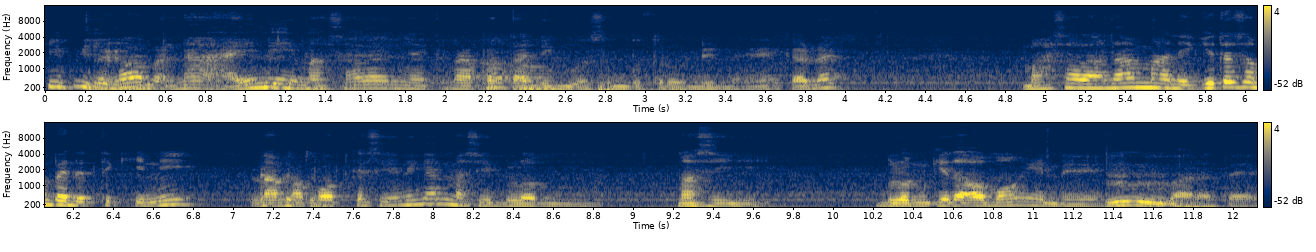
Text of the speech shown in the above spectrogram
ini. Apa nah ini masalahnya kenapa tadi gue sebut Rudin ya? Karena masalah nama nih. Kita sampai detik ini nama podcast ini kan masih belum masih belum kita omongin deh Hmm. ibaratnya.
